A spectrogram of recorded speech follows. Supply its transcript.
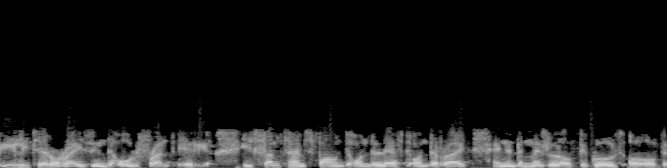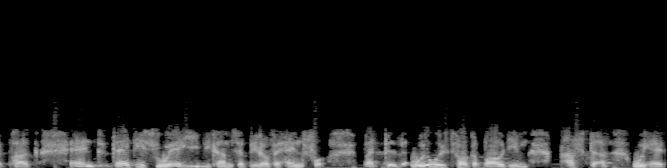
really terrorizing the whole front area. He's sometimes found on the left, on the right, and in the middle of the goals or of the park. And that is where he becomes a bit of a handful. But we will talk about him after we had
